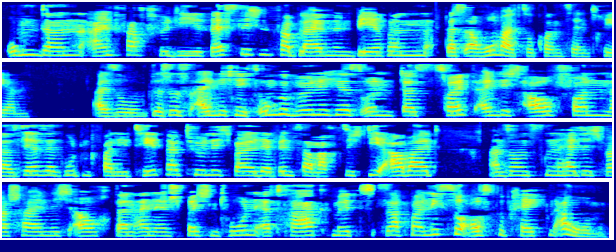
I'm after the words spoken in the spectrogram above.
um dann einfach für die restlichen verbleibenden Beeren das Aroma zu konzentrieren. Also das ist eigentlich nichts Ungewöhnliches und das zeugt eigentlich auch von einer sehr, sehr guten Qualität natürlich, weil der Winzer macht sich die Arbeit. Ansonsten hätte ich wahrscheinlich auch dann einen entsprechend hohen Ertrag mit, sag mal, nicht so ausgeprägten Aromen.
